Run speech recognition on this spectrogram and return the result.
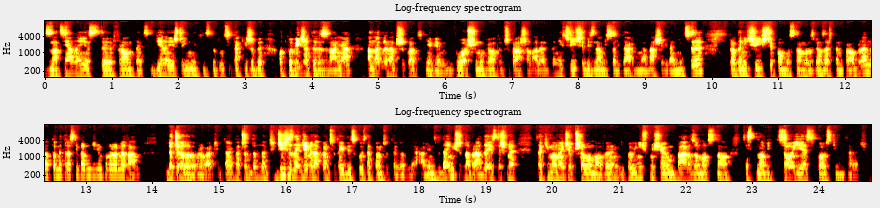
wzmacniany jest y, Frontex i wiele jeszcze innych instytucji takich, żeby odpowiedzieć na te wyzwania, a nagle na przykład, nie wiem, Włosi mówią o tym, przepraszam, ale wy nie chcieliście być z nami solidarni na naszej granicy, prawda, nie chcieliście pomóc nam rozwiązać ten problem, no to my teraz nie, nie pomożemy wam. Do czego to doprowadzi, tak? Znaczy, do, do, gdzie się znajdziemy na końcu tej dyskusji, na końcu tego dnia? A więc wydaje mi się, że naprawdę jesteśmy w takim momencie przełomowym i powinniśmy się bardzo mocno zastanowić, co jest w polskim interesie.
